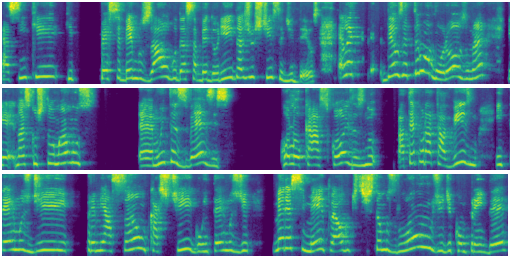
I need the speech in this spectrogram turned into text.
É assim que, que percebemos algo da sabedoria e da justiça de Deus. Ela é, Deus é tão amoroso, né? Que nós costumamos é, muitas vezes colocar as coisas no, até por atavismo em termos de premiação, castigo, em termos de merecimento, é algo que estamos longe de compreender,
